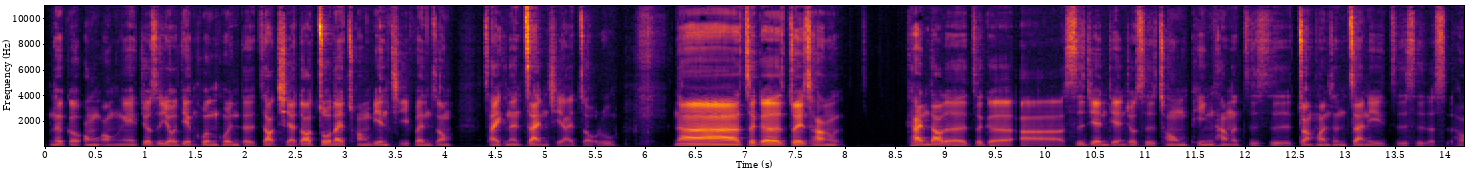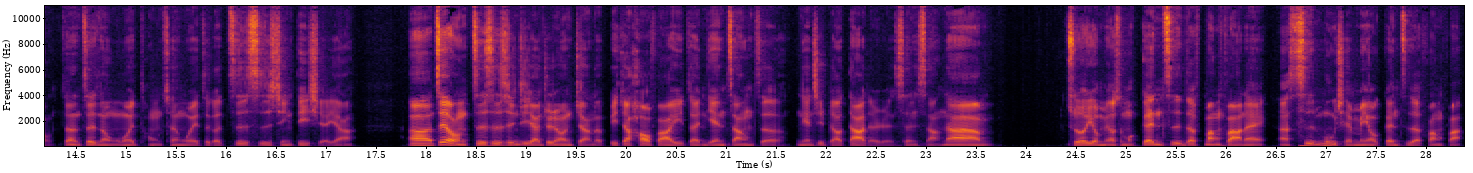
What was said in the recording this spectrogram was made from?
那个嗡嗡诶，就是有点昏昏的，早起来都要坐在床边几分钟才可能站起来走路。那这个最常看到的这个呃时间点，就是从平躺的姿势转换成站立姿势的时候，这这种我们会统称为这个姿势性低血压。呃，这种姿势性低血压就像我讲的，比较好发于在年长者、年纪比较大的人身上。那说有没有什么根治的方法呢？呃，是目前没有根治的方法，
